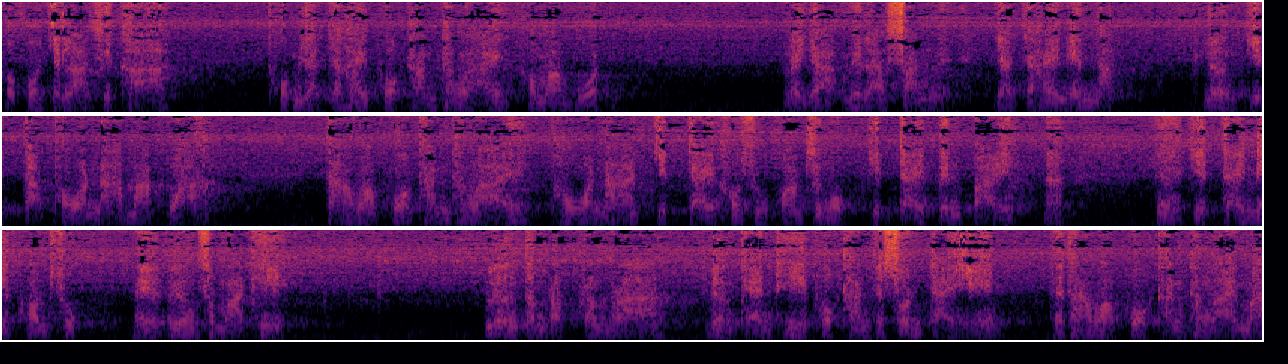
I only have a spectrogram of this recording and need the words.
ก็คงจะลาสิกขา ผมอยากจะให้พวกท่านทั้งหลายเข้ามาบวช ระยะเวลาสั้นเนี่ยอยากจะให้เน้นหนัก เรื่องจิตตภาวนามากกว่าตาว่าพวกท่านทั้งหลาย ภาวนาจิตใจเข้าสู่ความสงบจิตใจเป็นไปนะจิตใจมีความสุขในเรื่องสมาธิ เรื่องตำรับตำราเรื่องแผนที่พวกท่านจะสนใจเอง แต่ถ้าว่าพวกท่านทั้งหลายมา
